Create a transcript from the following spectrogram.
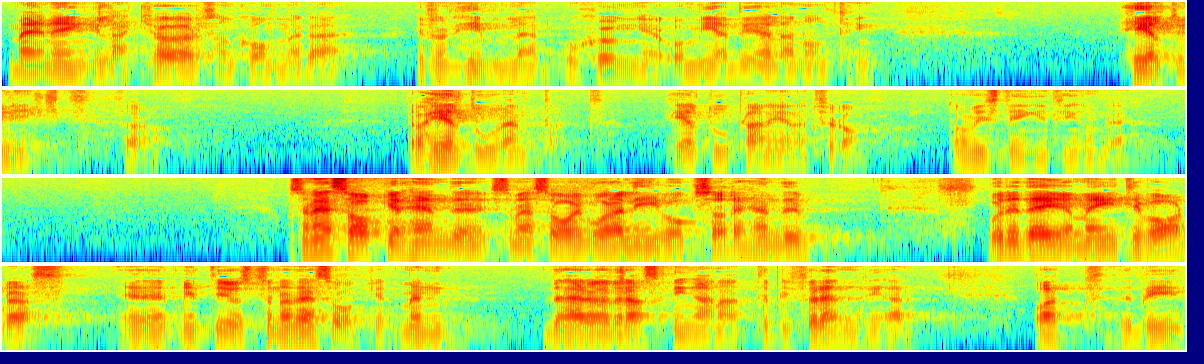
med en änglakör som kommer där ifrån himlen och sjunger och meddelar någonting helt unikt för dem. Det var helt oväntat, helt oplanerat för dem. De visste ingenting om det. Och sådana här saker händer, som jag sa, i våra liv också. Det händer både dig och mig till vardags. Eh, inte just sådana där saker, men det här överraskningarna, att det blir förändringar och att det blir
